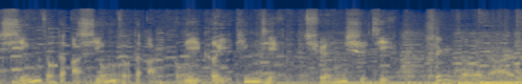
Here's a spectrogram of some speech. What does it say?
行走的耳朵，行走的耳朵，你可以听见全世界。 行走的耳朵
